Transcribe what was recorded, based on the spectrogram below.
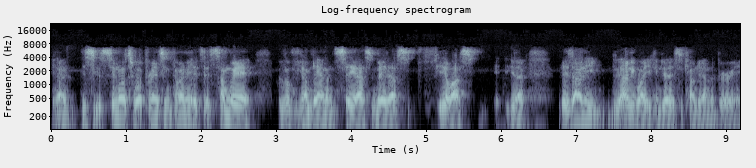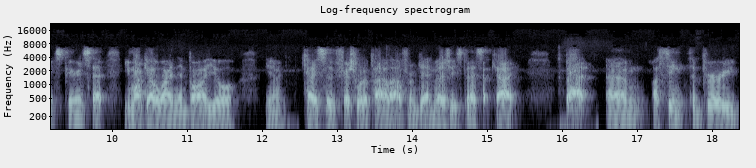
you know, this is similar to what Prancing Pony, it's, it's somewhere people can come down and see us, meet us, feel us, you know, there's only the only way you can do this is to come down the brewery and experience that. You might go away and then buy your, you know, case of freshwater pale ale from Dan Murphy's, but that's okay. But um, I think the brewery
